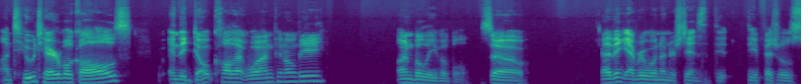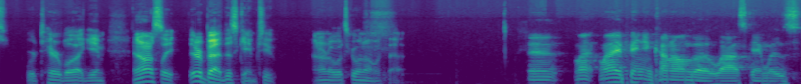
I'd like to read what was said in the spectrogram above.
on two terrible calls and they don't call that one penalty, unbelievable. So I think everyone understands that the, the officials were terrible that game. And honestly, they were bad this game too. I don't know what's going on with that. And my, my opinion, kind of on the last game, was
